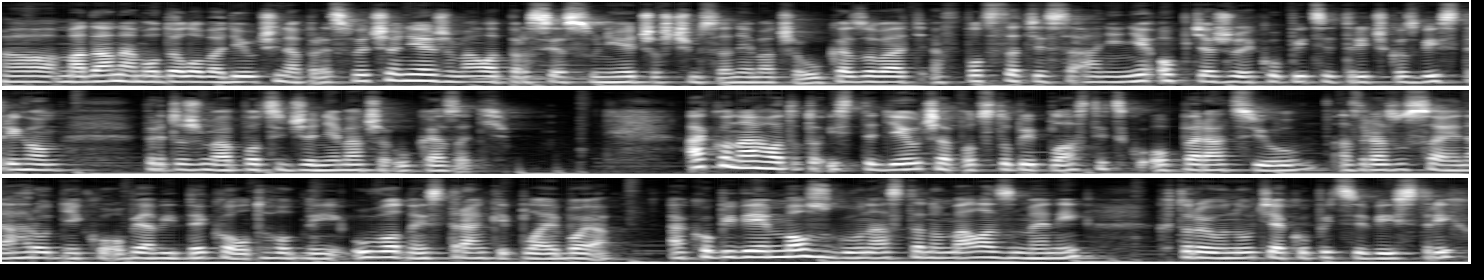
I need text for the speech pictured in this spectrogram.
má daná modelová dievčina presvedčenie, že malé prsia sú niečo, s čím sa nemá čo ukazovať a v podstate sa ani neobťažuje kúpiť si tričko s výstrihom, pretože má pocit, že nemá čo ukázať. Ako náhle toto isté dievča podstúpi plastickú operáciu a zrazu sa jej na hrudníku objaví dekolt hodný úvodnej stránky Playboya. Ako by v jej mozgu nastanú malé zmeny, ktoré ju nutia kúpiť si výstrih,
